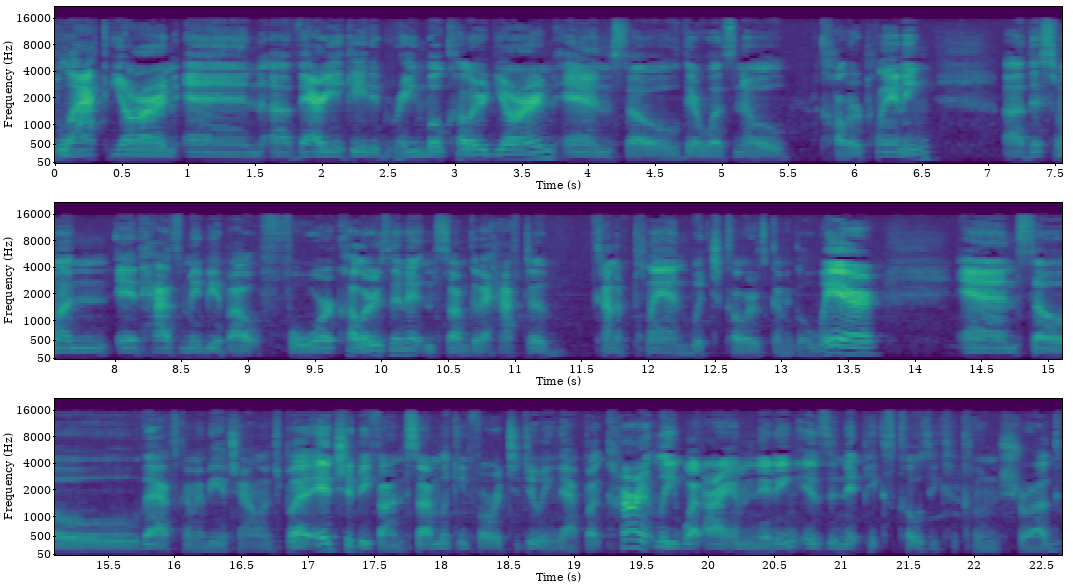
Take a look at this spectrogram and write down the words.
black yarn and variegated rainbow colored yarn, and so there was no color planning. Uh, this one, it has maybe about four colors in it, and so I'm going to have to kind of plan which color is going to go where and so that's going to be a challenge, but it should be fun. So I'm looking forward to doing that. But currently, what I am knitting is the Knit Picks Cozy Cocoon Shrug.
